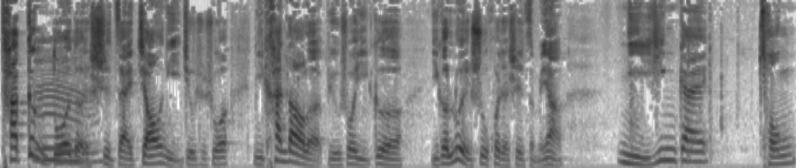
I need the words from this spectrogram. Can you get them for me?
他更多的是在教你，就是说你看到了，比如说一个一个论述或者是怎么样，你应该从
